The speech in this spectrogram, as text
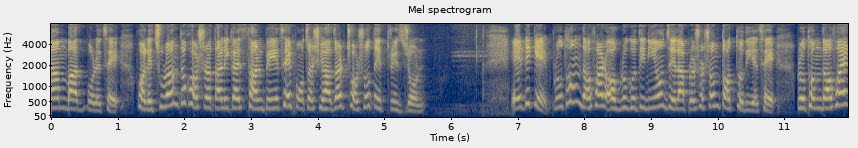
নাম বাদ পড়েছে। ফলে চূড়ান্ত খসড়া তালিকায় স্থান পেয়েছে পঁচাশি হাজার ছশো তেত্রিশ জন। এদিকে প্রথম দফার অগ্রগতি নিয়েও জেলা প্রশাসন তথ্য দিয়েছে। প্রথম দফায়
